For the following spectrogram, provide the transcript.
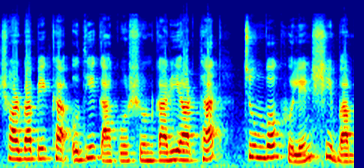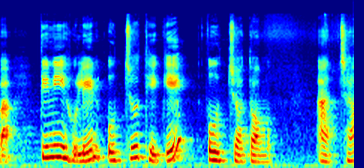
সর্বাপেক্ষা অধিক আকর্ষণকারী অর্থাৎ চুম্বক হলেন শিব বাবা। তিনি হলেন উচ্চ থেকে উচ্চতম। আচ্ছা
